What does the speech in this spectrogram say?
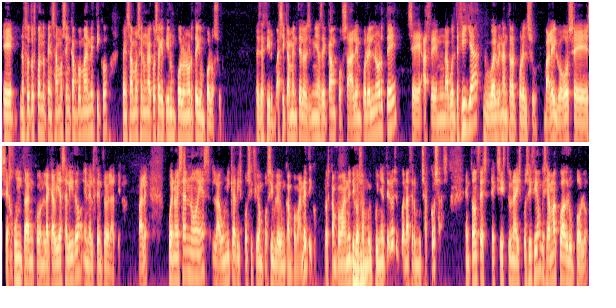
Eh, nosotros cuando pensamos en campo magnético, pensamos en una cosa que tiene un polo norte y un polo sur. Es decir, básicamente las líneas de campo salen por el norte, se hacen una vueltecilla y vuelven a entrar por el sur, ¿vale? Y luego se, se juntan con la que había salido en el centro de la Tierra. ¿vale? Bueno, esa no es la única disposición posible de un campo magnético. Los campos magnéticos son muy puñeteros y pueden hacer muchas cosas. Entonces, existe una disposición que se llama cuadrupolo,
